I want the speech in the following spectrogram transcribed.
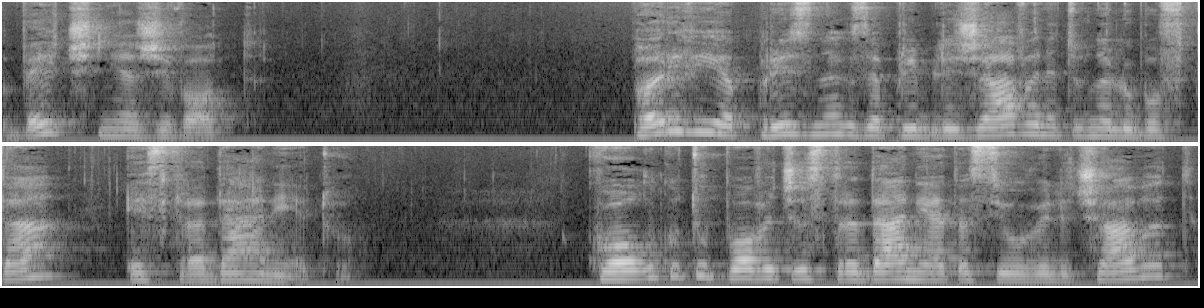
вечния живот – Първия признак за приближаването на любовта е страданието. Колкото повече страданията се увеличават,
